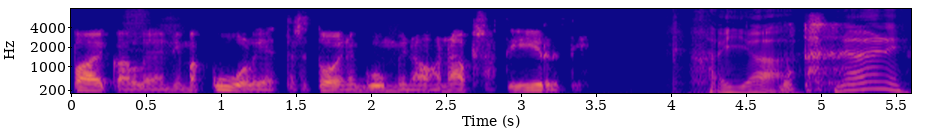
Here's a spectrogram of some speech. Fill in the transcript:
paikalleen, niin mä kuulin, että se toinen gumminauha napsahti irti. Ai jaa, mutta, no niin.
